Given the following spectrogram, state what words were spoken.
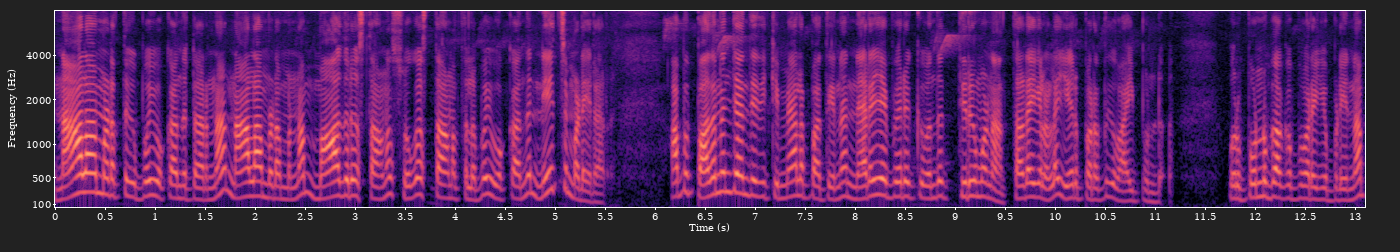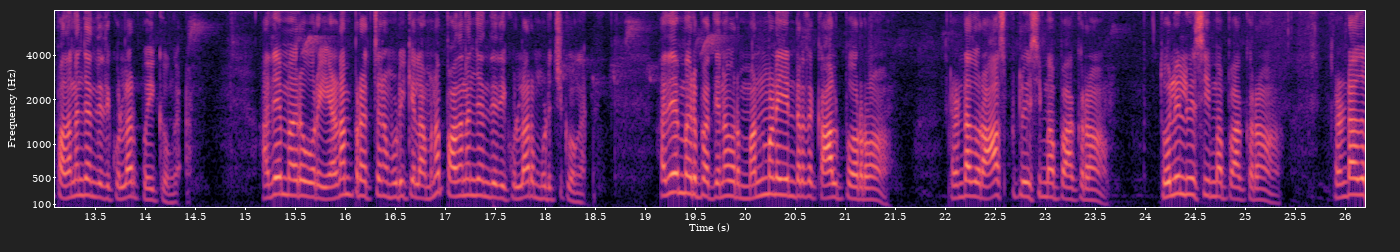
நாலாம் இடத்துக்கு போய் உட்காந்துட்டாருன்னா நாலாம் இடம்னா மாதுரஸ்தானம் சுகஸ்தானத்தில் போய் உட்காந்து நீச்சம் அடைகிறார். அப்போ பதினஞ்சாம் தேதிக்கு மேலே பார்த்தீங்கன்னா நிறைய பேருக்கு வந்து திருமண தடைகளெல்லாம் ஏற்படுறதுக்கு வாய்ப்புண்டு. ஒரு பொண்ணு பார்க்க போகிறீங்க அப்படின்னா பதினஞ்சாம் தேதிக்குள்ளார போய்க்கோங்க. அதே மாதிரி ஒரு இடம் பிரச்சனை முடிக்கலாம்னா பதினஞ்சாம் தேதிக்குள்ளார முடிச்சுக்கோங்க. அதே மாதிரி பார்த்திங்கன்னா ஒரு மண்மனைன்றது கால் போடுறோம். ரெண்டாவது ஒரு ஹாஸ்பிட்டல் விஷயமா பார்க்குறோம். தொழில் விஷயமா பார்க்குறோம். ரெண்டாவது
